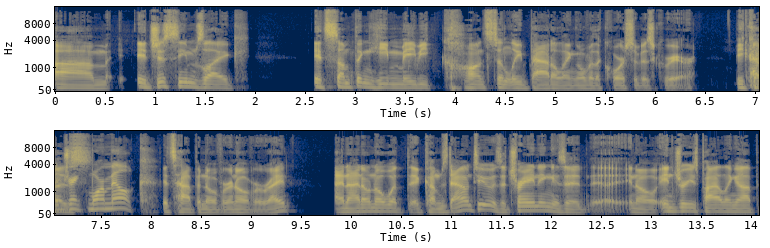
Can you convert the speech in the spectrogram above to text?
Um, it just seems like it's something he may be constantly battling over the course of his career because drink more milk. it's happened over and over, right? And I don't know what it comes down to. Is it training? Is it uh, you know injuries piling up?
